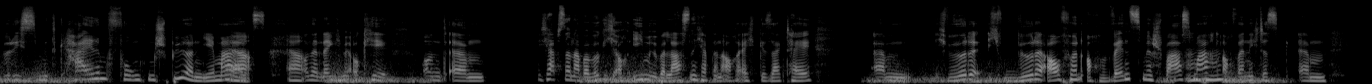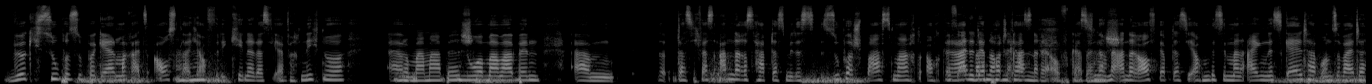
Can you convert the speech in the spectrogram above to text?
würde ich es mit keinem Funken spüren, jemals. ja. Und dann denke ich mir, okay. Und ähm, ich habe es dann aber wirklich auch ihm überlassen. Ich habe dann auch echt gesagt, hey, ähm, ich, würde, ich würde aufhören, auch wenn es mir Spaß macht, Mhm. auch wenn ich das ähm, wirklich super, super gern mache als Ausgleich Mhm. auch für die Kinder, dass ich einfach nicht nur, ähm, Nur Mama bist. nur Mama bin, ähm, dass ich was anderes habe, dass mir das super Spaß macht, auch Das gerade der noch Podcast eine andere Aufgabe. dass ich noch eine hast. andere Aufgabe, dass ich auch ein bisschen mein eigenes Geld habe und so weiter.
